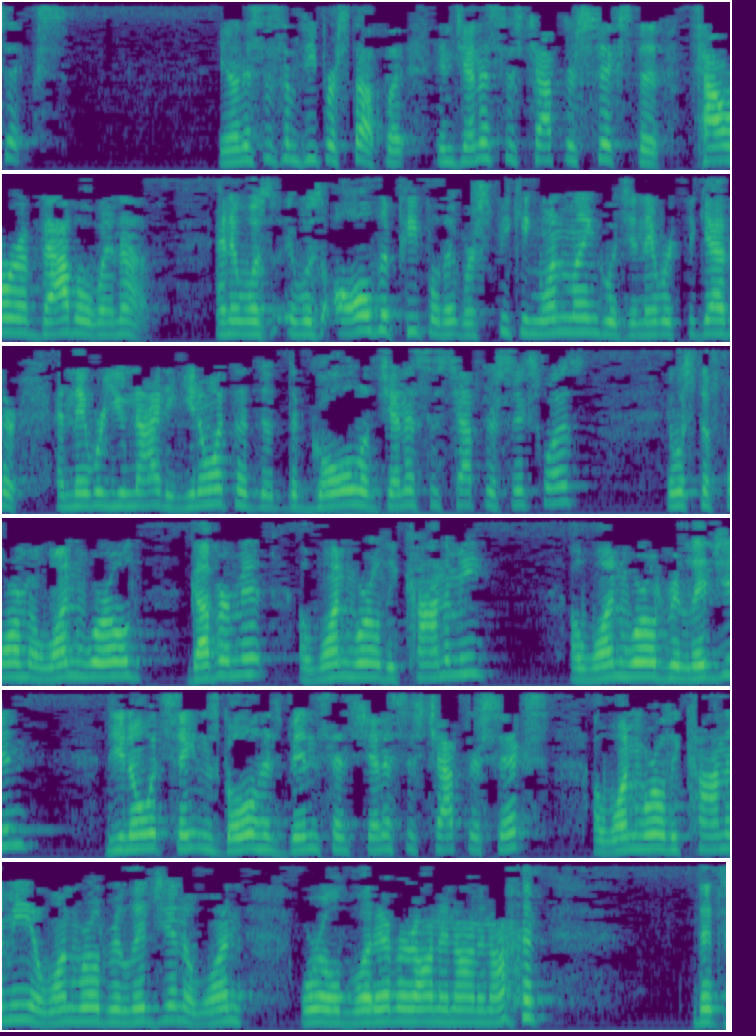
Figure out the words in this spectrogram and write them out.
six. You know, this is some deeper stuff. But in Genesis chapter six, the Tower of Babel went up. And it was, it was all the people that were speaking one language and they were together and they were uniting. You know what the, the, the goal of Genesis chapter 6 was? It was to form a one world government, a one world economy, a one world religion. Do you know what Satan's goal has been since Genesis chapter 6? A one world economy, a one world religion, a one world whatever, on and on and on. That's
